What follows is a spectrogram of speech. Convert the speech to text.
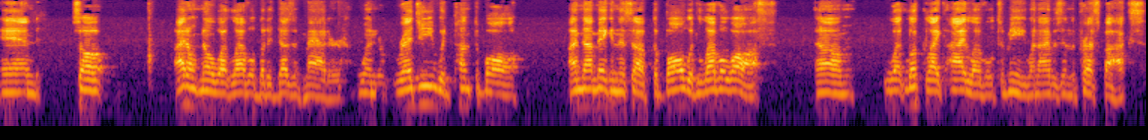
and so I don't know what level, but it doesn't matter. When Reggie would punt the ball, I'm not making this up. The ball would level off um, what looked like eye level to me when I was in the press box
